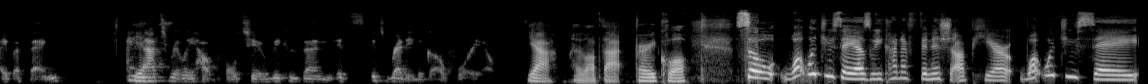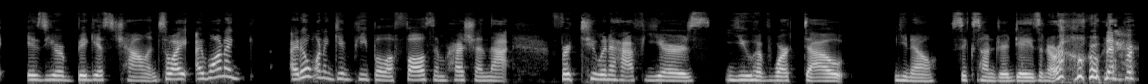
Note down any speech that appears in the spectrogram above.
type of thing. And Yes. that's really helpful too, because then it's it's ready to go for you. Yeah, I love that. Very cool. So, what would you say as we kind of finish up here? What would you say is your biggest challenge? So, I, I want to, I don't want to give people a false impression that for two and a half years you have worked out, you know, 600 days in a row or whatever,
